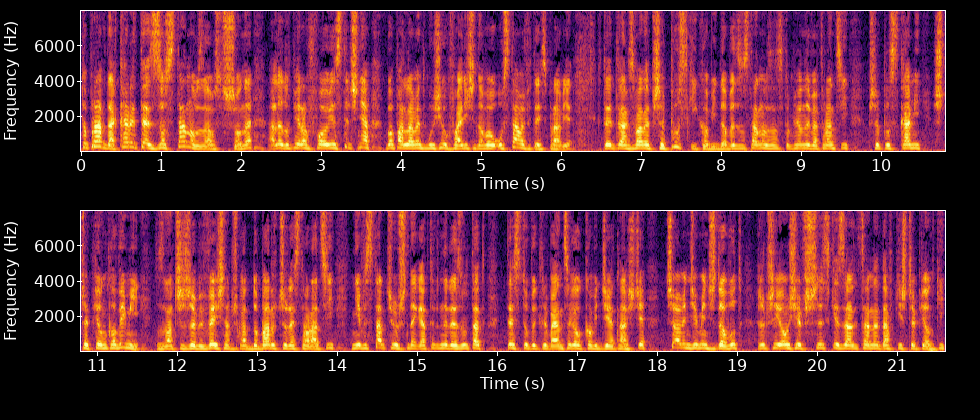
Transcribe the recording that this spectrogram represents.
To prawda, kary te zostaną zaostrzone, ale dopiero w połowie stycznia, bo parlament musi uchwalić nową ustawę w tej sprawie. Wtedy tak zwane przepustki covidowe zostaną zastąpione we Francji przepustkami szczepionkowymi. To znaczy, żeby wejść na przykład do baru czy restauracji, nie wystarczy już negatywny rezultat testu wykrywającego COVID-19. Trzeba będzie mieć dowód, że przyjęło się wszystkie zalecane dawki szczepionki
